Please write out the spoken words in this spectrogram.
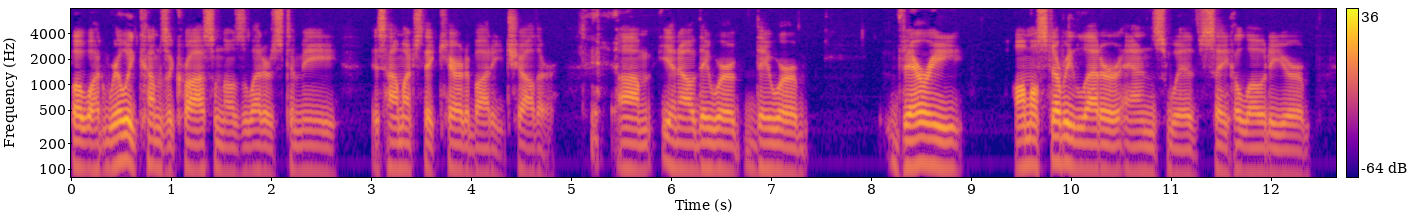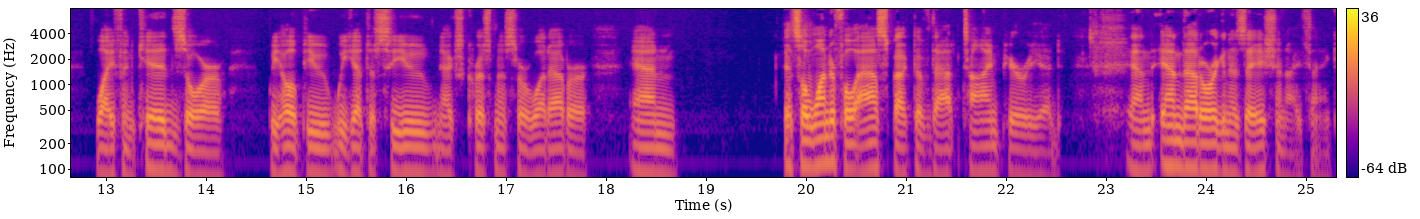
But what really comes across in those letters to me is how much they cared about each other. um, you know, they were, they were very, almost every letter ends with say hello to your wife and kids, or we hope you, we get to see you next Christmas or whatever. And it's a wonderful aspect of that time period and and that organization i think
